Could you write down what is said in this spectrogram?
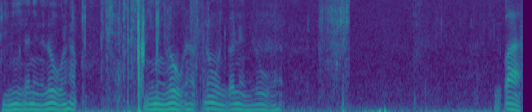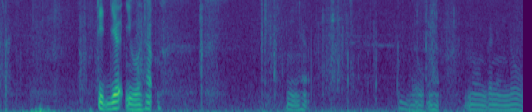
อยู่นี่ก็หนึ่งลูกนะครับ นี่หนึ่งลูกนะครับ นู่นก็หนึ่งลูกนะครับถือว่า ติดเยอะอยู่นะครับ นี่ครับลูกนะครับ นู่นก็หนึ่งลูก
